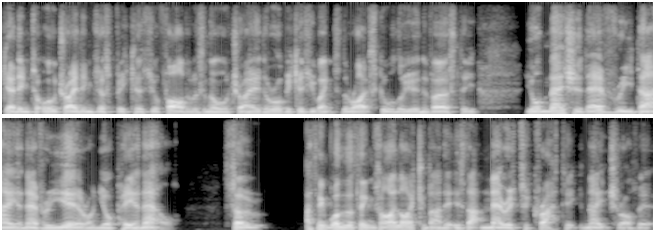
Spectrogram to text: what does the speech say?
get into oil trading just because your father was an oil trader or because you went to the right school or university. You're measured every day and every year on your P and L. So I think one of the things I like about it is that meritocratic nature of it.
